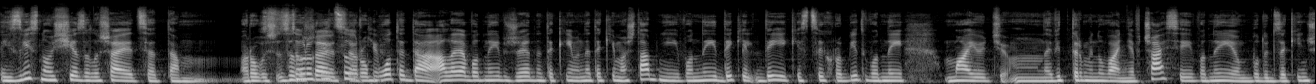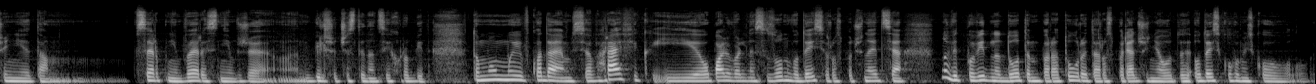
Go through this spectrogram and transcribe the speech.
І звісно, ще залишається там. Залишаються 40%. роботи, да, але вони вже не такі, не такі масштабні. І вони деякі, деякі з цих робіт вони мають відтермінування в часі, і вони будуть закінчені там в серпні, вересні вже е, більша частина цих робіт. Тому ми вкладаємося в графік, і опалювальний сезон в Одесі розпочнеться ну відповідно до температури та розпорядження Оде- одеського міського голови.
